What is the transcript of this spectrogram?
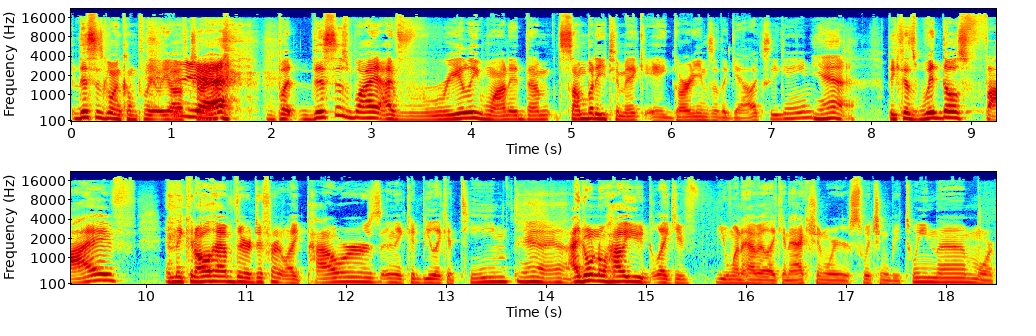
this is going completely off Yeah. track, but this is why I've really wanted them somebody to make a Guardians of the Galaxy game Yeah. because with those five and they could all have their different like powers and it could be like a team. Yeah, yeah. I don't know how you'd like if you want to have it like an action where you're switching between them or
